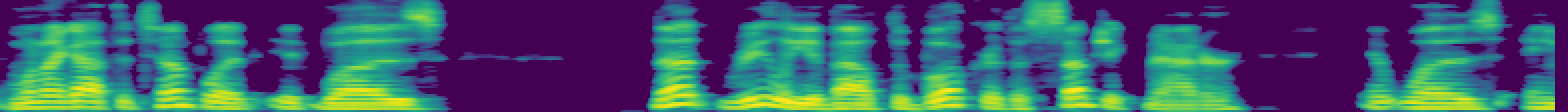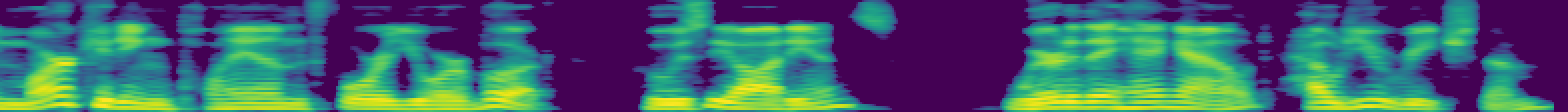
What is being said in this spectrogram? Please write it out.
And when I got the template, it was not really about the book or the subject matter. It was a marketing plan for your book. Who is the audience? Where do they hang out? How do you reach them?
